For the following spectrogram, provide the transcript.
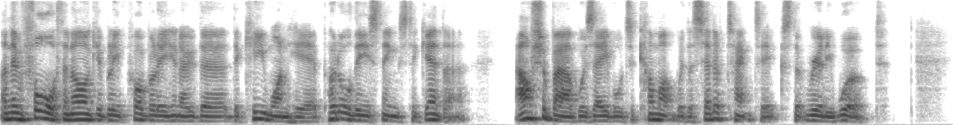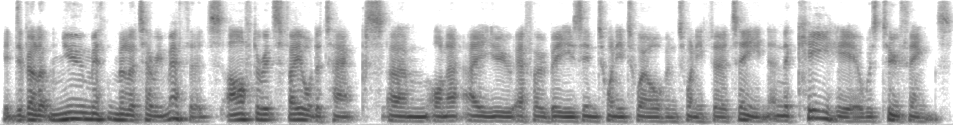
And then fourth, and arguably probably, you know, the, the key one here, put all these things together. Al Shabaab was able to come up with a set of tactics that really worked. It developed new military methods after its failed attacks um, on AU FOBs in 2012 and 2013. And the key here was two things.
